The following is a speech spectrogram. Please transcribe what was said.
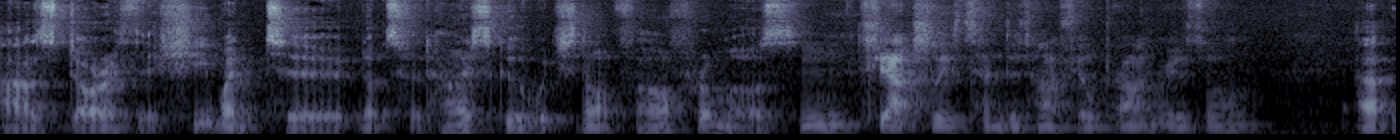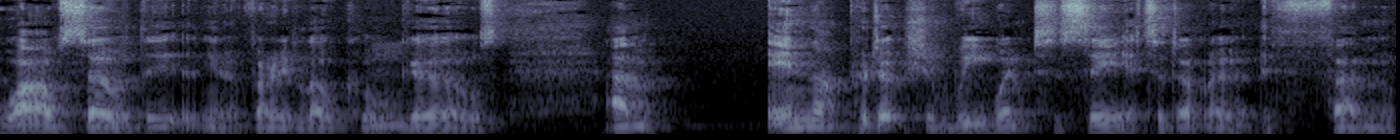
as Dorothy, she went to Knutsford High School, which is not far from us. Mm. She actually attended Highfield Primary as well. Uh, wow, so the you know very local girls. Um, in that production, we went to see it. I don't know if um,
